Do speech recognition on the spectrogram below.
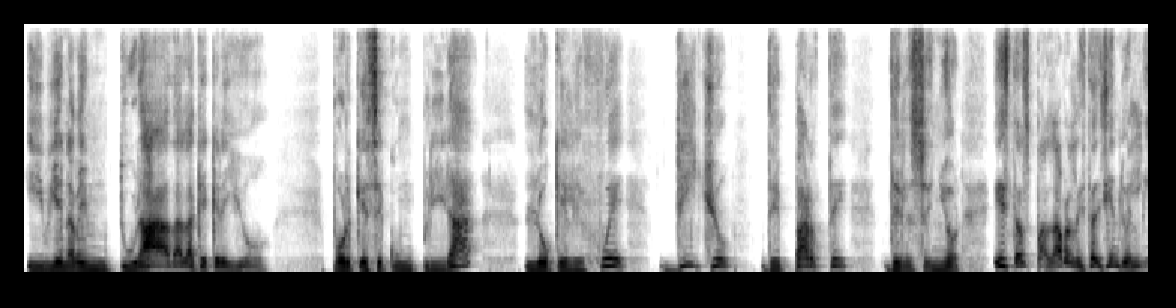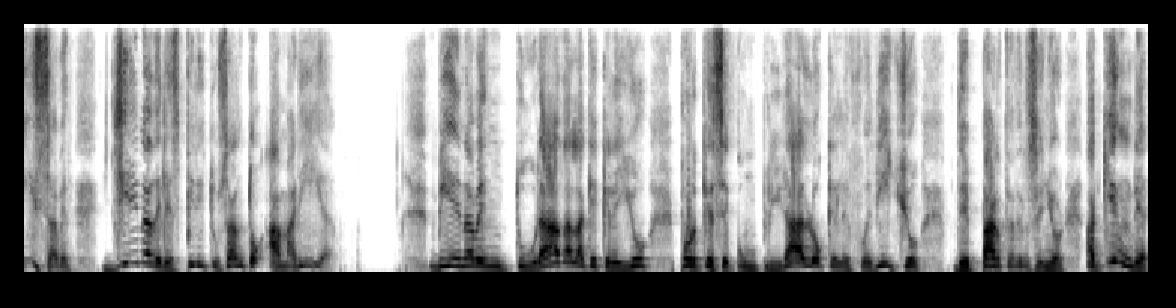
Y bienaventurada la que creyó, porque se cumplirá lo que le fue dicho de parte del Señor. Estas palabras le está diciendo Elizabeth, llena del Espíritu Santo a María. Bienaventurada la que creyó, porque se cumplirá lo que le fue dicho de parte del Señor. ¿A quién le,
